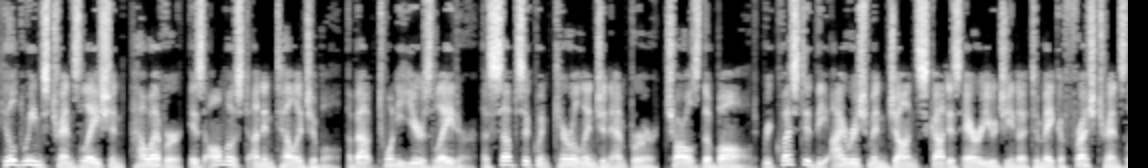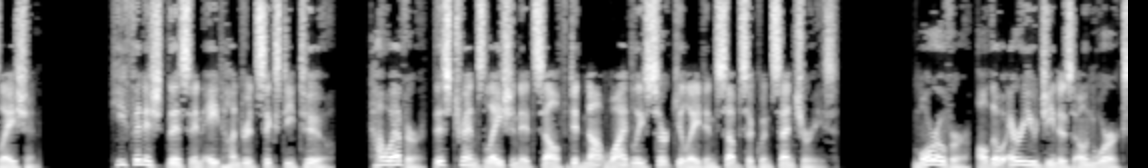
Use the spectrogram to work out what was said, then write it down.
Hilduin's translation, however, is almost unintelligible. About 20 years later, a subsequent Carolingian emperor, Charles the Bald, requested the Irishman John Scotus Eriugena to make a fresh translation. He finished this in 862. However, this translation itself did not widely circulate in subsequent centuries. Moreover, although Eriugena's own works,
